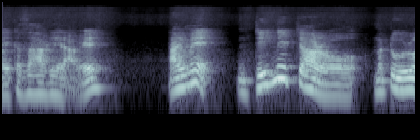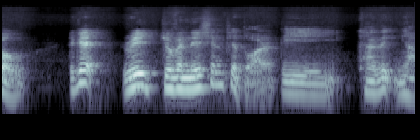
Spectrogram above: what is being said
လည်းကစားခဲ့တာပဲဒါပေမဲ့ဒီနှစ်ကျတော့မတူတော့ဘူးတကယ် rejuvenation ဖြစ်သွားတယ်ဒီခံစစ်ညာ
